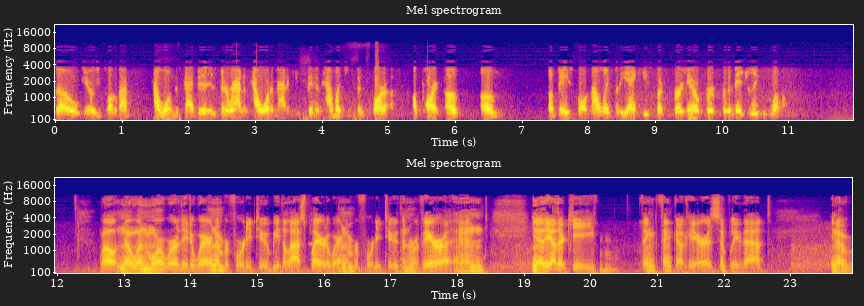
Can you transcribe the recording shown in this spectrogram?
So you know you talk about how long this guy has been around and how automatic he's been and how much he's been part a part of of of baseball, not only for the Yankees but for you know for, for the major league as well. Well, no one more worthy to wear number 42, be the last player to wear number 42 than Rivera. And, you know, the other key thing to think of here is simply that, you know,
